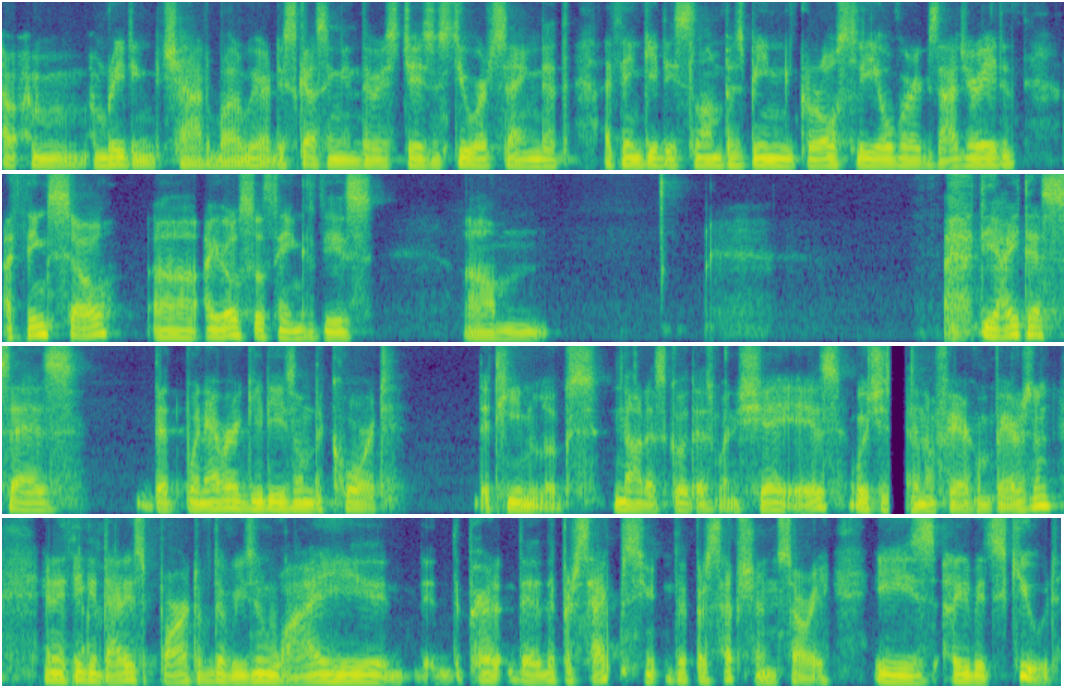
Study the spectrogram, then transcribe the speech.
I- i'm i'm reading the chat while we are discussing and there is jason stewart saying that i think is slump has been grossly over exaggerated i think so. Uh i also think that this um the eye test says that whenever Giddey is on the court the team looks not as good as when Shai is, which is an unfair comparison. And I think that that is part of the reason why he the per, the, the perception the perception sorry is a little bit skewed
